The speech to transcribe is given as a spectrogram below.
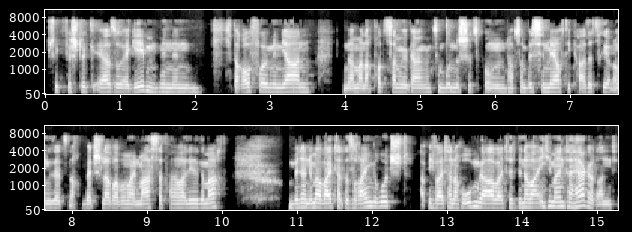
Stück für Stück eher so ergeben in den darauffolgenden Jahren. Ich bin dann mal nach Potsdam gegangen zum Bundesstützpunkt, habe so ein bisschen mehr auf die Karte Triathlon gesetzt nach dem Bachelor, aber meinen Master parallel gemacht und bin dann immer weiter da so reingerutscht, habe mich weiter nach oben gearbeitet, bin aber eigentlich immer hinterhergerannt.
